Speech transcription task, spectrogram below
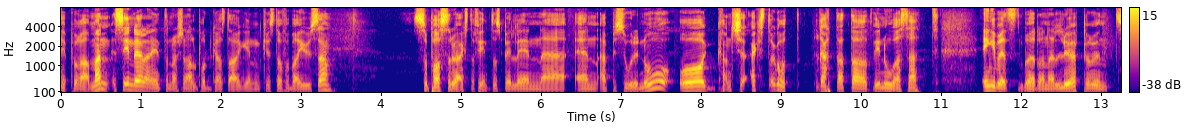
hipp hurra. Men siden det er den internasjonale podkastdagen, Kristoffer Berghuset, så passer det jo ekstra fint å spille inn uh, en episode nå. Og kanskje ekstra godt rett etter at vi nå har sett Ingebrigtsen-brødrene løpe rundt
